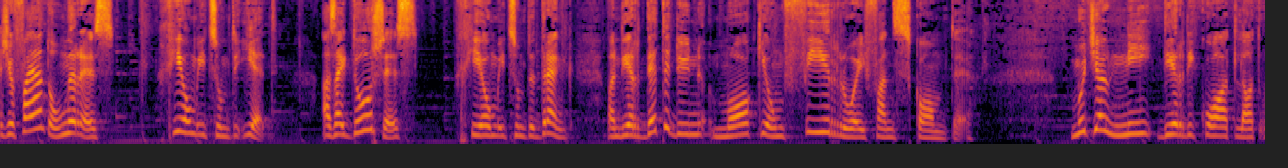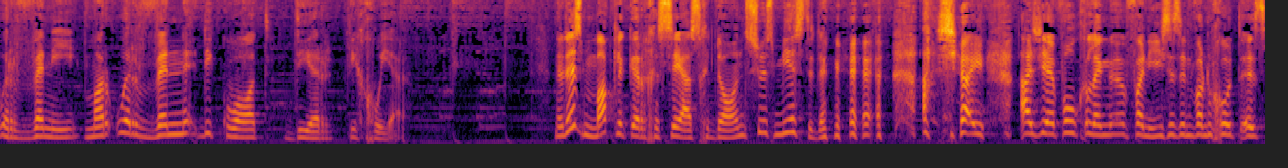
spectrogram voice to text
as jou vyand honger is, gee hom iets om te eet. As hy dors is, gee hom iets om te drink, want deur dit te doen maak jy hom vuurrooi van skaamte. Moet jou nie deur die kwaad laat oorwin nie, maar oorwin die kwaad deur die goeie. Nou dis makliker gesê as gedaan, soos meeste dinge. as jy as jy 'n volgeling van Jesus en van God is,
